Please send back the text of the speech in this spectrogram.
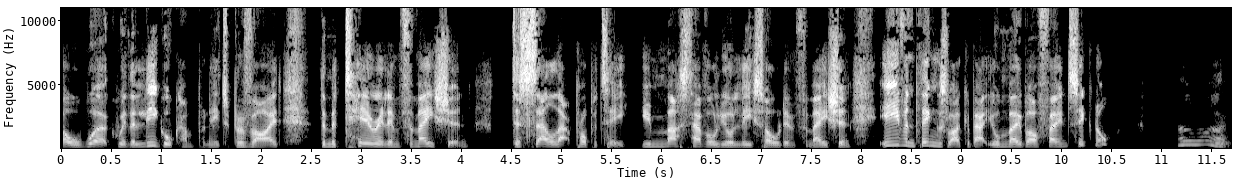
or work with a legal company to provide the material information to sell that property. You must have all your leasehold information, even things like about your mobile phone signal. Oh, right.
